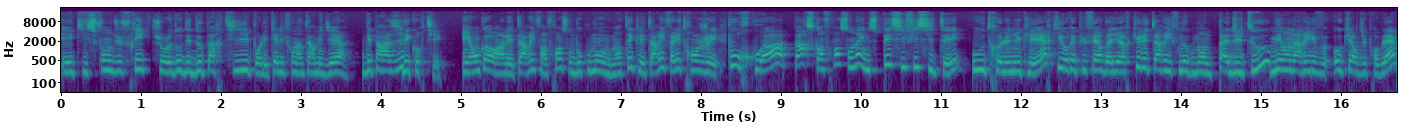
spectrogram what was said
et qui se font du fric sur le dos des deux parties pour lesquelles ils font l'intermédiaire? Des parasites Des courtiers. Et encore, hein, les tarifs en France ont beaucoup moins augmenté que les tarifs à l'étranger. Pourquoi? Parce qu'en France, on a une spécificité, outre le nucléaire, qui aurait pu faire d'ailleurs que les tarifs n'augmentent pas du tout, mais on arrive au cœur du problème.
